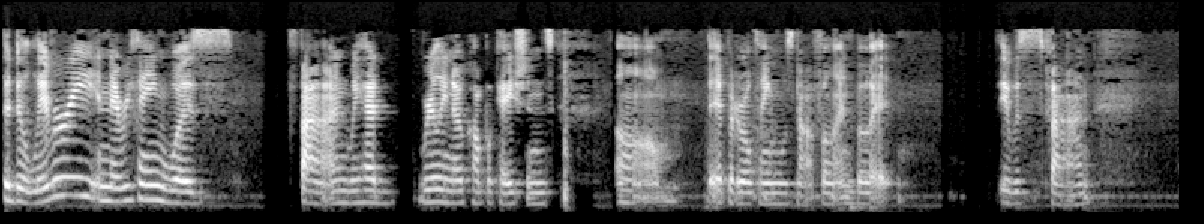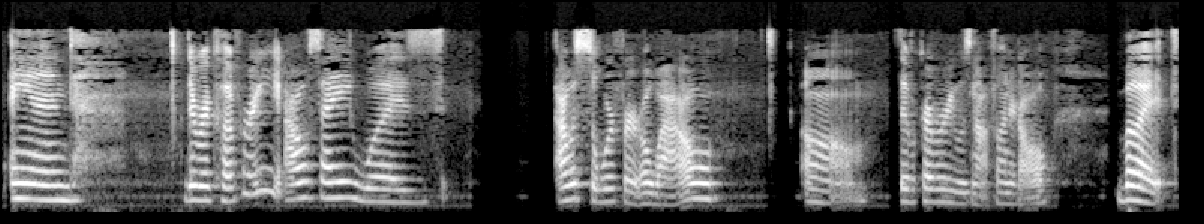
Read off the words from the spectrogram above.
the delivery and everything was fine. We had really no complications. Um, the epidural thing was not fun, but it was fine. And the recovery, I'll say, was I was sore for a while. Um, the recovery was not fun at all. But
